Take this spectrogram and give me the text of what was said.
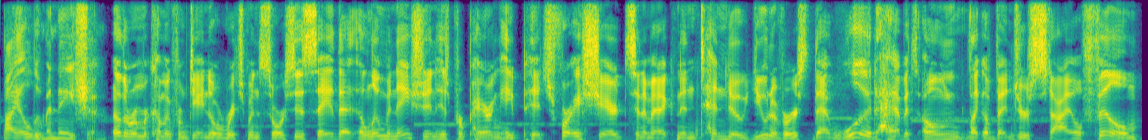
by Illumination. Another rumor coming from Daniel Richtman sources say that Illumination is preparing a pitch for a shared cinematic Nintendo universe that would have its own like Avengers style film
